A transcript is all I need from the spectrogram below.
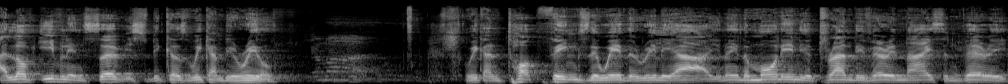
I love evening service because we can be real. We can talk things the way they really are. You know, in the morning, you try and be very nice and very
